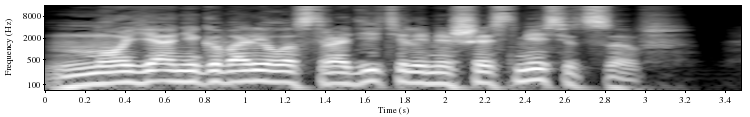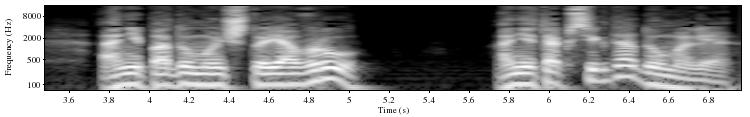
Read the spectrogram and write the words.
«Но я не говорила с родителями шесть месяцев. Они подумают, что я вру. Они так всегда думали».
